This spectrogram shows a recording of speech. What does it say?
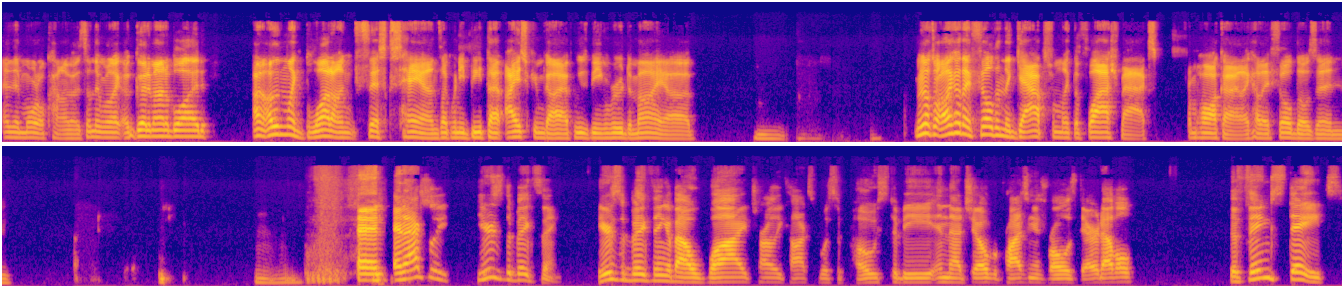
and then Mortal Kombat. Something where like a good amount of blood, uh, other than like blood on Fisk's hands, like when he beat that ice cream guy up who's being rude to Maya. But also, I like how they filled in the gaps from like the flashbacks from Hawkeye, like how they filled those in. Mhm. And and actually, here's the big thing. Here's the big thing about why Charlie Cox was supposed to be in that show, reprising his role as Daredevil. The thing states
